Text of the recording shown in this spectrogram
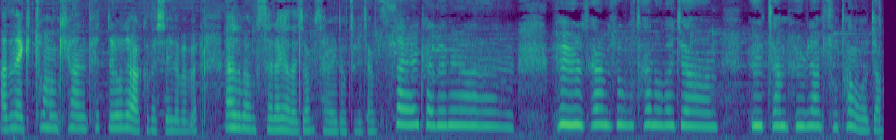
Adı ne ki Tom'un kendi petleri oluyor arkadaşlarıyla bebe. Her zaman sarayı alacağım. Sarayda oturacağım. Saray kadını. Hürrem Sultan olacağım. Hürrem Hürrem Sultan olacağım.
